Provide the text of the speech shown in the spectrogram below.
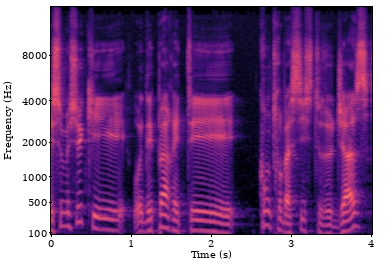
Et ce monsieur qui au départ était contrebassiste de jazz,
